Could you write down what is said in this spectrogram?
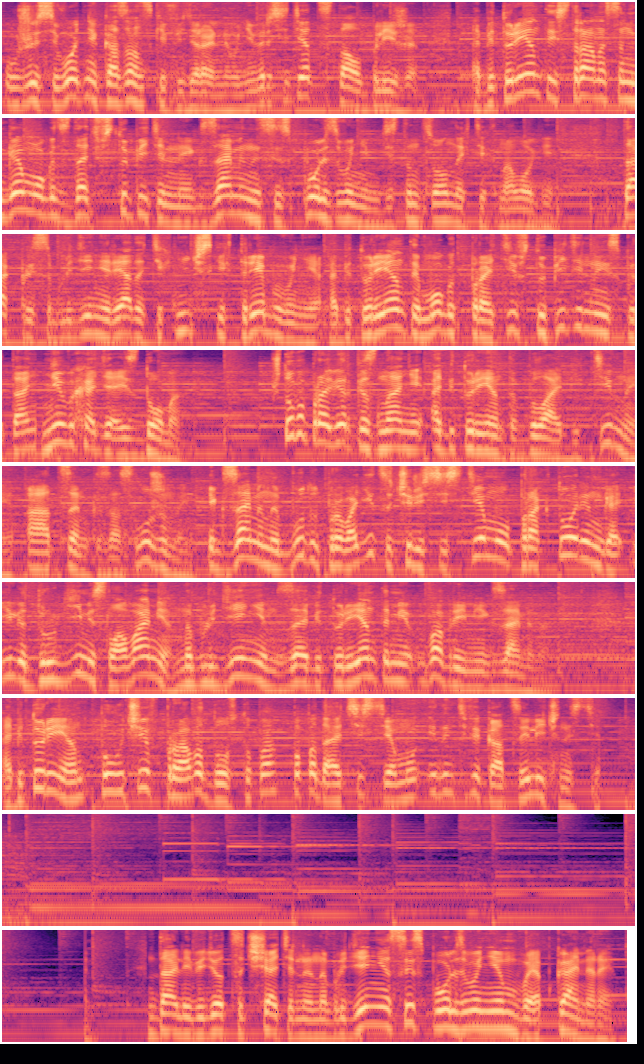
Уже сегодня Казанский федеральный университет стал ближе. Абитуриенты из стран СНГ могут сдать вступительные экзамены с использованием дистанционных технологий. Так, при соблюдении ряда технических требований абитуриенты могут пройти вступительные испытания, не выходя из дома. Чтобы проверка знаний абитуриентов была объективной, а оценка заслуженной, экзамены будут проводиться через систему прокторинга или, другими словами, наблюдением за абитуриентами во время экзамена. Абитуриент, получив право доступа, попадает в систему идентификации личности. Далее ведется тщательное наблюдение с использованием веб-камеры.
